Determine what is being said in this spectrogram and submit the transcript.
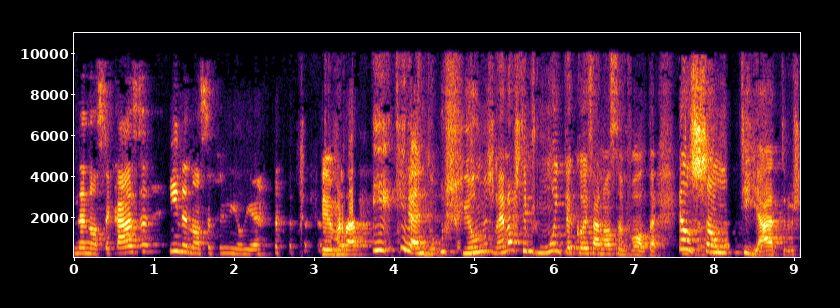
na nossa casa e na nossa família. É verdade. E tirando os filmes, não é? nós temos muita coisa à nossa volta. Eles são teatros,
